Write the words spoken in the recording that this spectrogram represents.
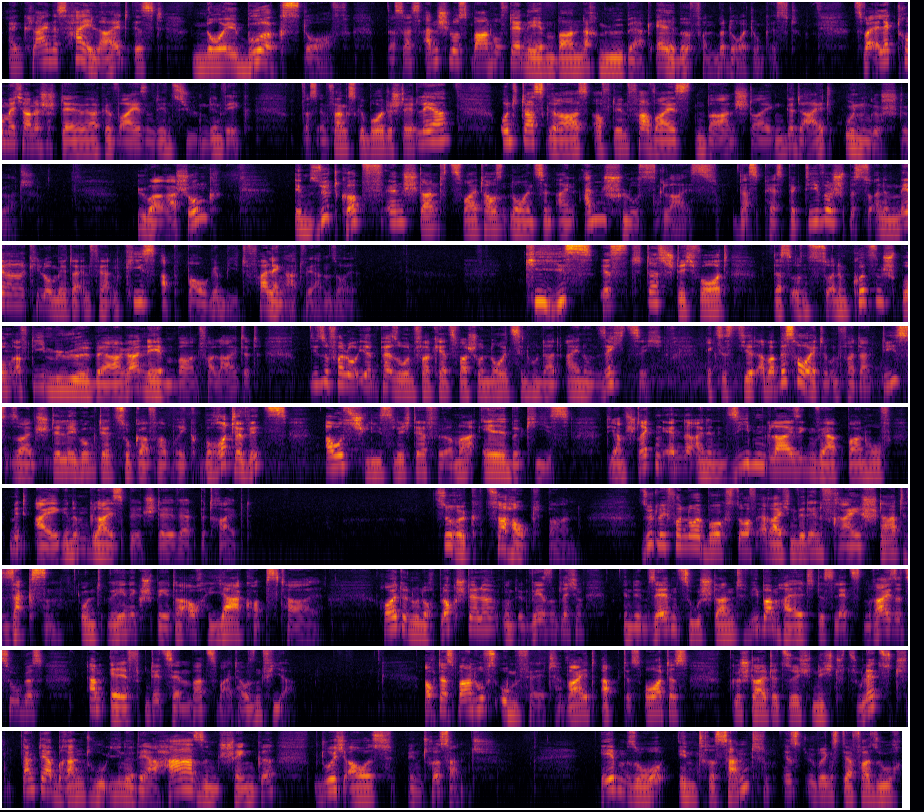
Ein kleines Highlight ist Neuburgsdorf, das als Anschlussbahnhof der Nebenbahn nach Mühlberg-Elbe von Bedeutung ist. Zwei elektromechanische Stellwerke weisen den Zügen den Weg. Das Empfangsgebäude steht leer und das Gras auf den verwaisten Bahnsteigen gedeiht ungestört. Überraschung! Im Südkopf entstand 2019 ein Anschlussgleis, das perspektivisch bis zu einem mehrere Kilometer entfernten Kiesabbaugebiet verlängert werden soll. Kies ist das Stichwort, das uns zu einem kurzen Sprung auf die Mühlberger Nebenbahn verleitet. Diese verlor ihren Personenverkehr zwar schon 1961, existiert aber bis heute und verdankt dies seit Stilllegung der Zuckerfabrik Brottewitz ausschließlich der Firma Elbe Kies, die am Streckenende einen siebengleisigen Werkbahnhof mit eigenem Gleisbildstellwerk betreibt. Zurück zur Hauptbahn. Südlich von Neuburgsdorf erreichen wir den Freistaat Sachsen und wenig später auch Jakobsthal. Heute nur noch Blockstelle und im Wesentlichen in demselben Zustand wie beim Halt des letzten Reisezuges am 11. Dezember 2004. Auch das Bahnhofsumfeld weit ab des Ortes gestaltet sich nicht zuletzt dank der Brandruine der Hasenschenke durchaus interessant. Ebenso interessant ist übrigens der Versuch,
